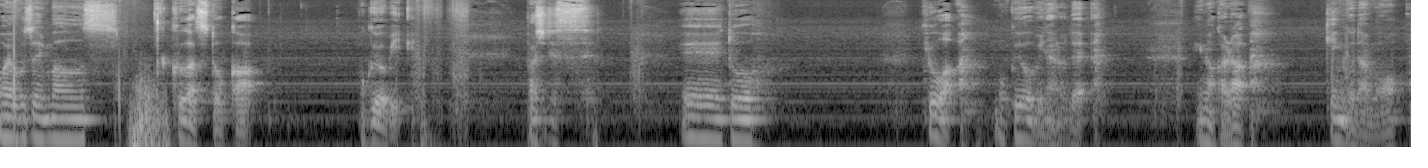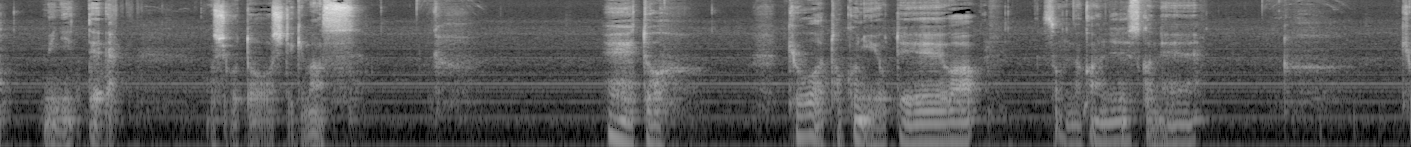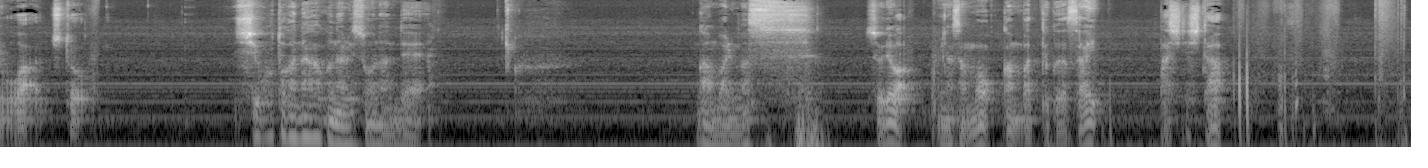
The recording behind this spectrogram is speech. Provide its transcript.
おはようございます。9月10日木曜日。パシです。えーと今日は木曜日なので今からキングダムを見に行ってお仕事をしてきます。えーと今日は特に予定はそんな感じですかね。今日はちょっと仕事が長くなりそうなんで頑張ります。それでは皆さんも頑張ってください。パシでした。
